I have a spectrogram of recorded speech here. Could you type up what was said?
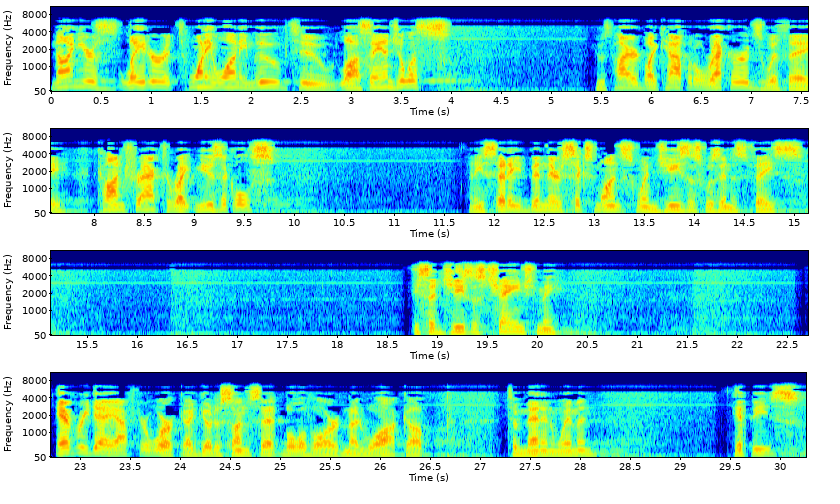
Nine years later, at 21, he moved to Los Angeles. He was hired by Capitol Records with a contract to write musicals. And he said he'd been there six months when Jesus was in his face. He said, Jesus changed me. Every day after work, I'd go to Sunset Boulevard and I'd walk up to men and women, hippies,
